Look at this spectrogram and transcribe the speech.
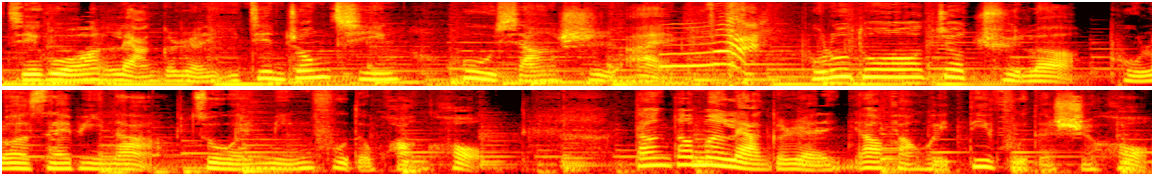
结果两个人一见钟情，互相示爱，普鲁托就娶了普洛塞庇娜作为冥府的皇后。当他们两个人要返回地府的时候，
